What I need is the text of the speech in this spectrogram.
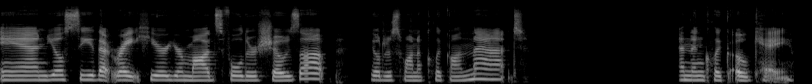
And you'll see that right here, your mods folder shows up. You'll just want to click on that and then click OK.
